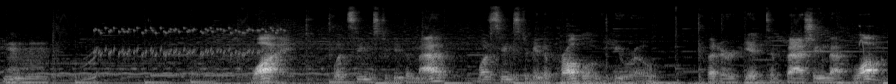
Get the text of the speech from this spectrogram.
Hmm. Why? What seems to be the mat? What seems to be the problem, hero? Better get to bashing that block.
